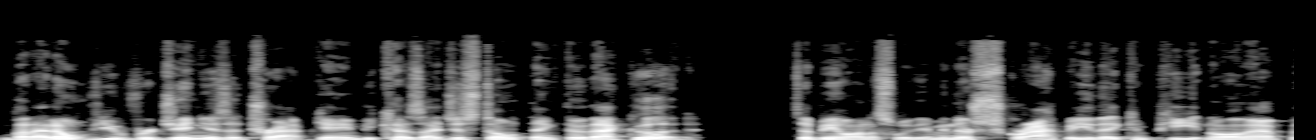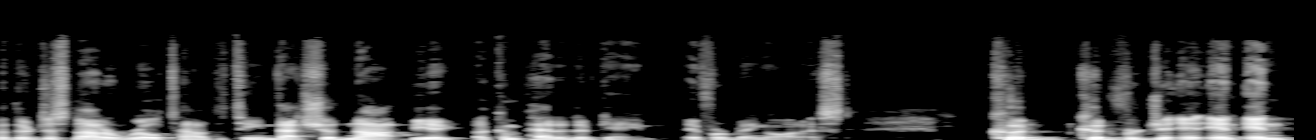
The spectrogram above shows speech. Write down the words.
But I don't view Virginia as a trap game because I just don't think they're that good, to be honest with you. I mean, they're scrappy, they compete and all that, but they're just not a real talented team. That should not be a, a competitive game, if we're being honest. Could could Virginia and, and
